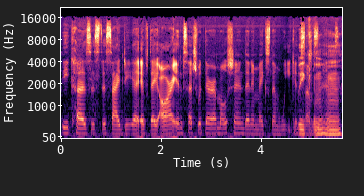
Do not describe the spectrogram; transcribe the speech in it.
because it's this idea if they are in touch with their emotion, then it makes them weak in Weak, some sense.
